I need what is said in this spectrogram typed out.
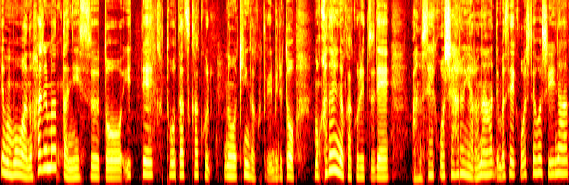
でももうあの始まった日数と一定到達確の金額で見るともうかなりの確率であの成功しはるんやろな。でも成功してほしいな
